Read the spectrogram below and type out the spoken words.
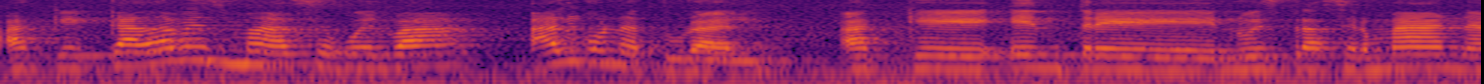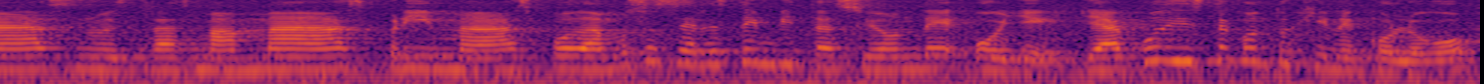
a que cada vez más se vuelva algo natural, a que entre nuestras hermanas, nuestras mamás, primas, podamos hacer esta invitación de, oye, ya acudiste con tu ginecólogo,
